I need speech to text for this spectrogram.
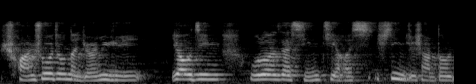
传说中的人鱼妖精，无论在形体和性性质上都，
